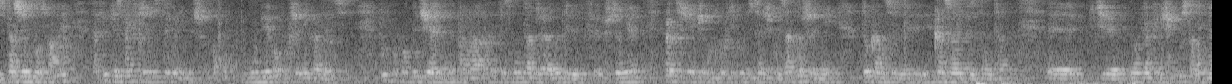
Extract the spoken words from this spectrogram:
y, z naszymi posłami. Efekt jest taki, że nic z tego nie wyszło. Mówię o poprzedniej kadencji. Po pobycie pana prezydenta Andrzeja Rudy w Pszczynie praktycznie w ciągu dwóch tygodni zostaliśmy zaproszeni do kancelarii, kancelarii prezydenta, y, gdzie no, jakieś ustalenia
